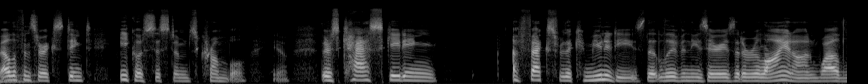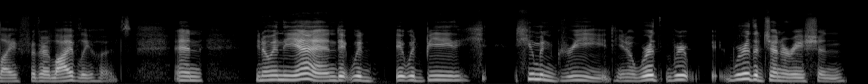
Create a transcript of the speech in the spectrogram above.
elephants are extinct, ecosystems crumble. You know, there's cascading effects for the communities that live in these areas that are reliant on wildlife for their livelihoods. And you know, in the end, it would it would be human greed. You know, we're we're we're the generation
